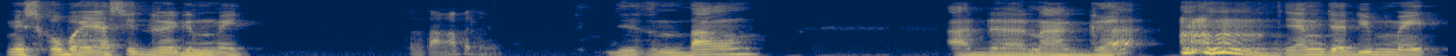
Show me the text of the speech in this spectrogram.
Miss Kobayashi Dragon Maid. Tentang apa tuh? Jadi tentang ada naga yang jadi maid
